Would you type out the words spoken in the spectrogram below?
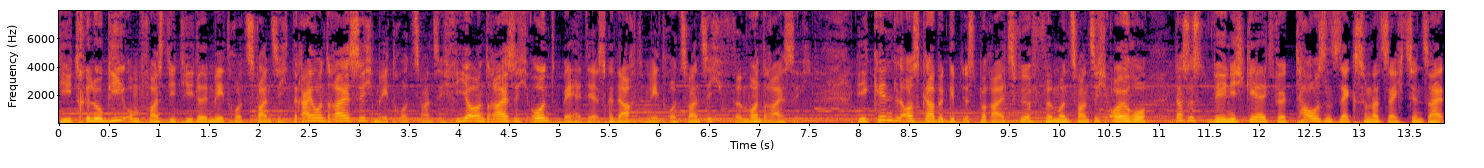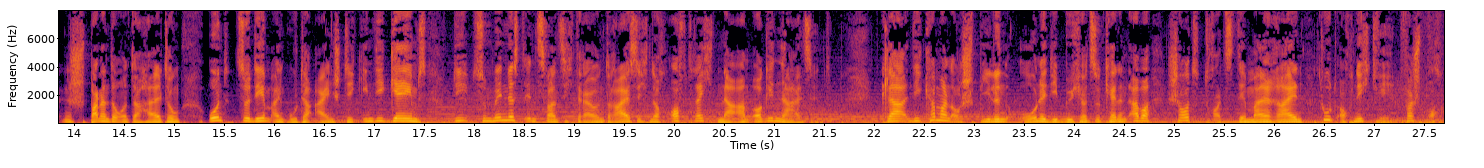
Die Trilogie umfasst die Titel Metro 2033, Metro 2034 und, wer hätte es gedacht, Metro 2035. Die Kindle-Ausgabe gibt es bereits für 25 Euro. Das ist wenig Geld für 1616 Seiten spannende Unterhaltung und zudem ein guter Einstieg in die Games, die zumindest in 2033 noch oft recht nah am Original sind. Klar, die kann man auch spielen, ohne die Bücher zu kennen, aber schaut trotzdem mal rein. Tut auch nicht weh, versprochen.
